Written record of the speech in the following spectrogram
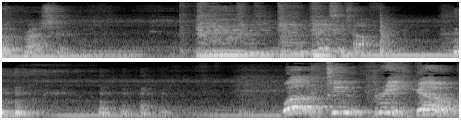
would crush her. Makes him tough. One, two, three, go.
